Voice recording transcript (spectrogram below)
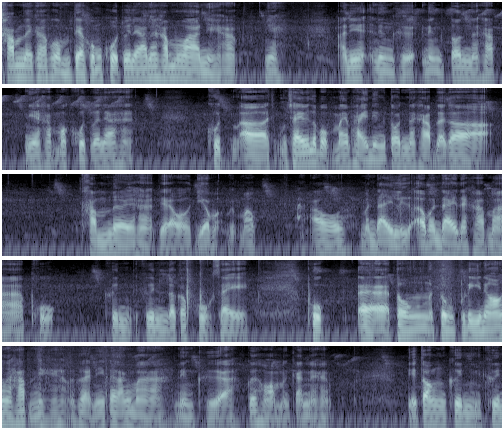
ค้ำเลยครับ ผมแต่ผมขุดไว้แล้วนะครับเมื่อวานนี่ครับเนี่ยอันนี้หนึ่งคือหนึ่งต้นนะครับเนี่ยครับมาขุดไว้แล้วฮะขุดเอ่อใช้ระบบไม้ไผ่หนึ่งต้นนะครับ แล้วก็ค้ำเลยฮะเดี๋ยวเดี๋ยวมาเอาบันไดหรือเอาบันไดนะครับ มาผูก ขึ้นขึ้นแล้วก็ผูกใส่ผูกเอ่อตรงตรงปลีน้องนะครับนี่ฮะเพื่อนนี่กำลังมาหนึ่งเครือกล้วยหอมเหมือนกันนะครับเดี๋ยวต้องขึ้นขึ้น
